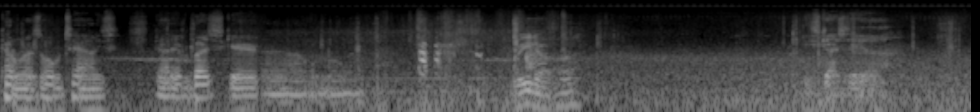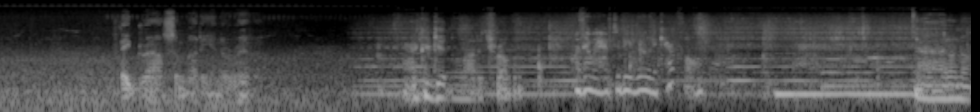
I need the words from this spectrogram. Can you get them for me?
Kind of runs the whole town. He's got everybody scared. I don't know. Reno, huh? These guys, they, uh, they drowned somebody in the river. I could get in a lot of trouble. Well, then we have to be really careful. I don't know.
